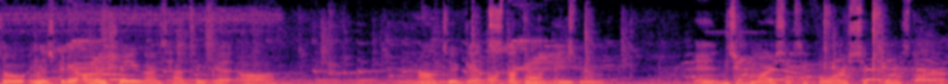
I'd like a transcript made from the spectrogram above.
So in this video, I'm gonna show you guys how to get uh how to get stuck in the basement in Super Mario 64 16 star.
